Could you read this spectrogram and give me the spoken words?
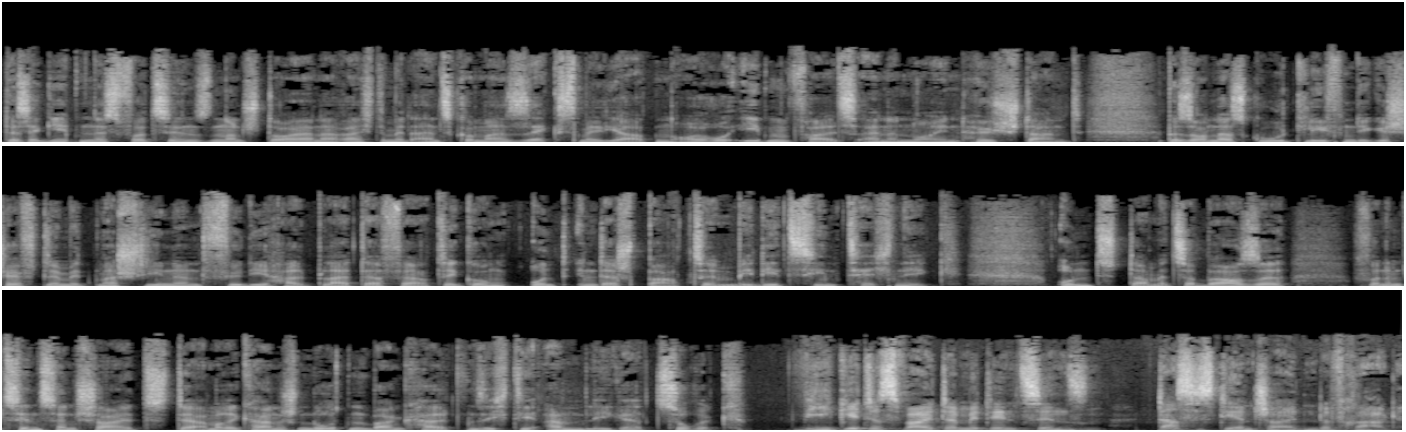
Das Ergebnis vor Zinsen und Steuern erreichte mit 1,6 Milliarden Euro ebenfalls einen neuen Höchststand. Besonders gut liefen die Geschäfte mit Maschinen für die Halbleiterfertigung und in der Sparte Medizintechnik. Und damit zur Börse. Von dem Zinsentscheid der amerikanischen Notenbank halten sich die Anleger zurück. Wie geht es weiter mit den Zinsen? Das ist die entscheidende Frage.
